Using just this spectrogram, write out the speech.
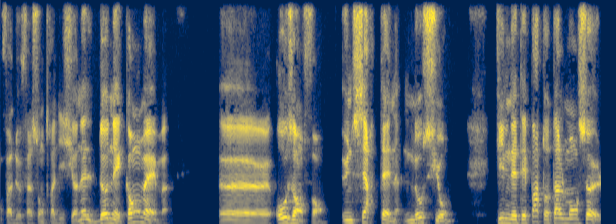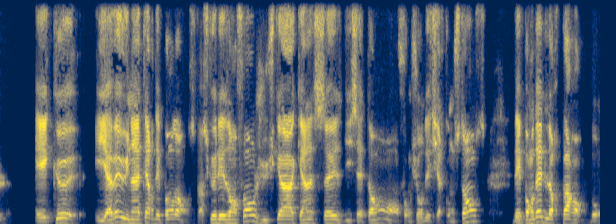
enfin de façon traditionnelle, donnait quand même euh, aux enfants une certaine notion qu'ils n'étaient pas totalement seuls et qu'il y avait une interdépendance. Parce que les enfants, jusqu'à 15, 16, 17 ans, en fonction des circonstances, dépendaient de leurs parents. Bon,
